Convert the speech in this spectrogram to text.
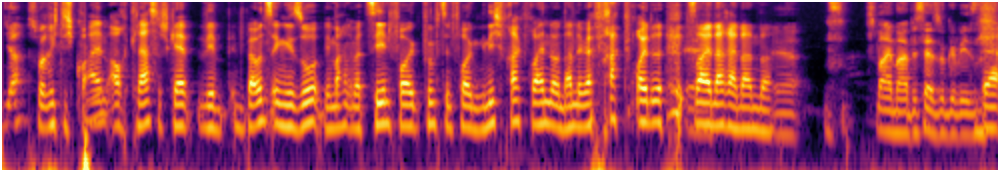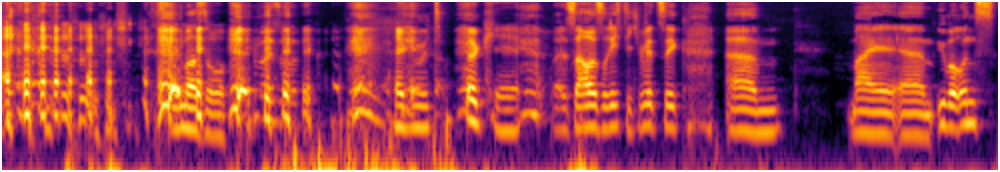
Ja, es war richtig cool. Vor allem auch klassisch, gell? Wir, bei uns irgendwie so, wir machen immer 10 Folgen, 15 Folgen nicht Fragfreunde und dann immer Fragfreunde zwei nacheinander. Ja. Zweimal bisher so gewesen. Ja. Immer so. Immer so. ja, gut. Okay. Das war auch so richtig witzig. Ähm, mein, ähm, über uns,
